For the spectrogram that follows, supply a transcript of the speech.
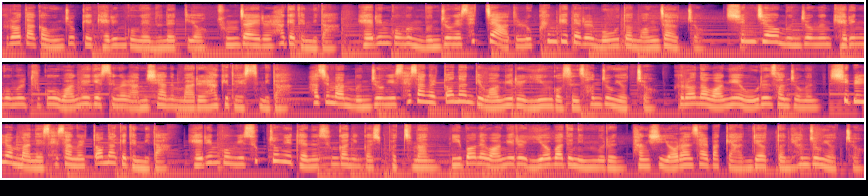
그러다가 운 좋게 계림공의 눈에 띄어 종자일을 하게 됩니다. 계림공은 문종의 셋째 아들로 큰 기대를 모으던 왕자였죠. 심지어 문종은 계림공을 두고 왕위 계승을 암시하는 말을 하기도 했습니다. 하지만 문종이 세상을 떠난 뒤 왕위를 이은 것은 선종이었죠. 그러나 왕위에 오른 선종은 11년 만에 세상을 떠나게 됩니다. 계림공이 숙종이 되는 순간인가 싶었지만 이번에 왕위를 이어받은 인물은 당시 11살밖에 안 되었던 현종이었죠.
